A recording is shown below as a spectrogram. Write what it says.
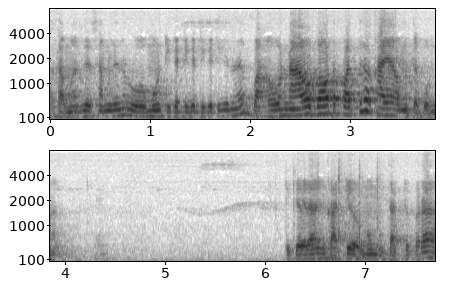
සමුවේදලා සමුදලා ඕමෝ ටික ටික ටික ටික නේද භාවනාව බවට පත් වෙලා කය අමතක වුණා. ටික වෙලාවකින් කට්ටිය ඔහොම තට්ටු කරා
